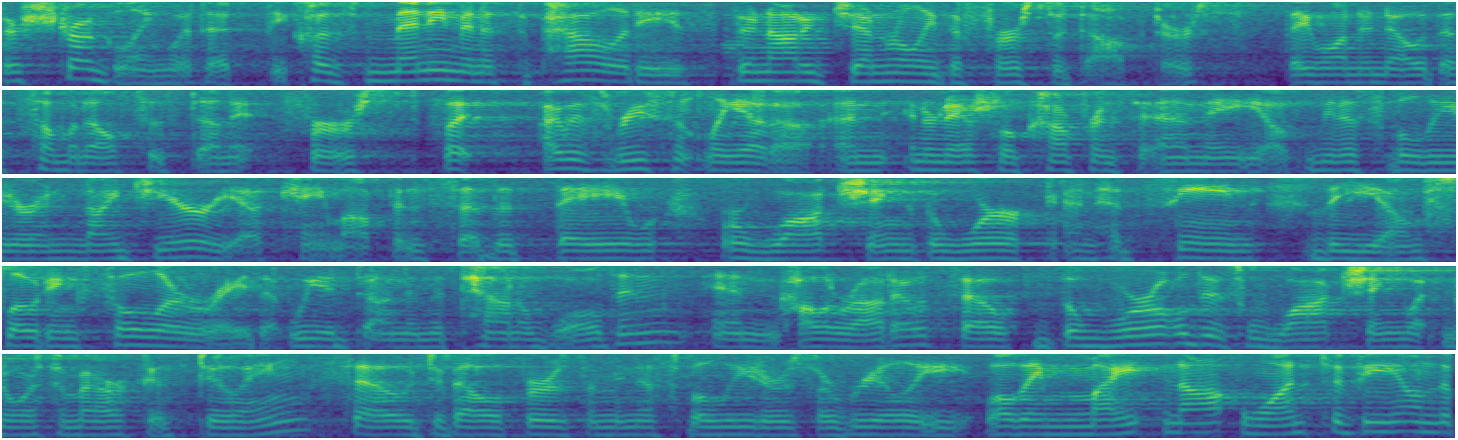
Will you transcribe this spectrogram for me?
they're struggling with it because many municipalities, they're not generally the first adopters. They want to know that someone else has done it first. But I was recently at a, an international conference and a, a municipal leader in Nigeria came up and said that they were watching the work and had seen the um, floating solar array that we had done in the town of Walden in Colorado. So the world is watching what North America is doing. So developers and municipal leaders are really, while they might not want to be on the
